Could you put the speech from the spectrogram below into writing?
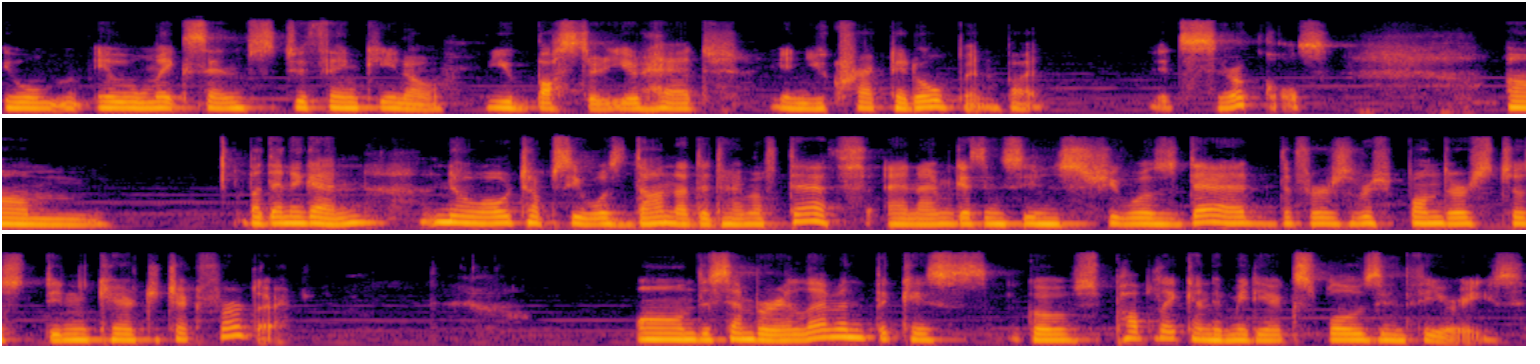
it will it will make sense to think, you know, you busted your head and you cracked it open, but it's circles. Um, but then again, no autopsy was done at the time of death, and I'm guessing since she was dead, the first responders just didn't care to check further. On December 11th, the case goes public and the media explodes in theories.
